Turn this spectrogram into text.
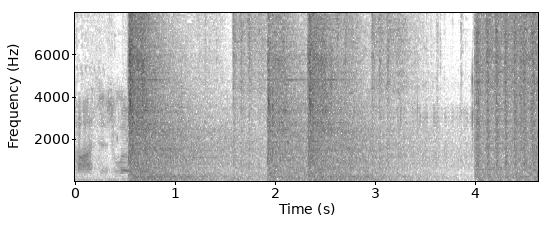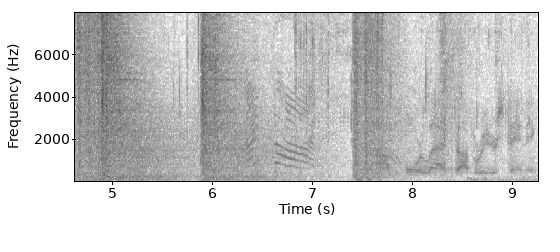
Hostage located. Op four last operator standing.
